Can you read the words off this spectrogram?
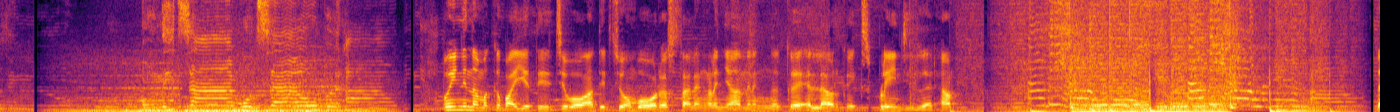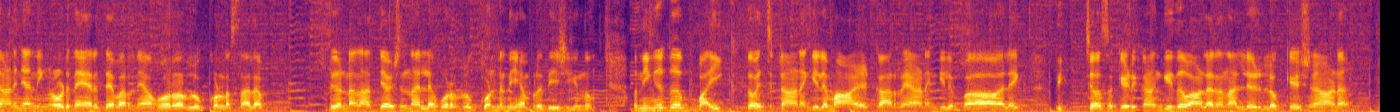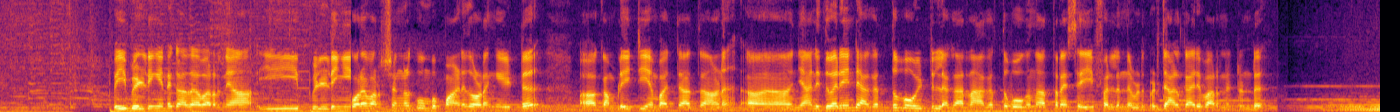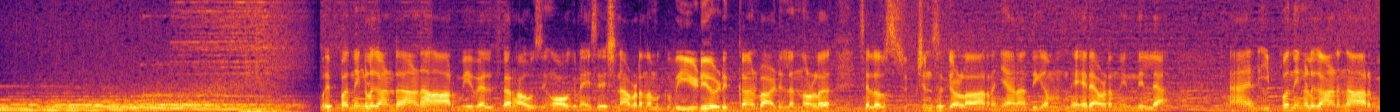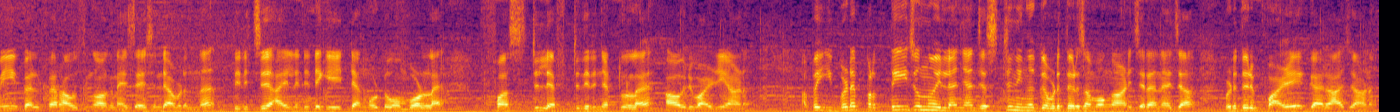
അപ്പോൾ ഇനി നമുക്ക് പയ്യെ തിരിച്ചു പോകാം. തിരിച്ചു പോകുമ്പോൾ ഓരോ സ്ഥലങ്ങളും ഞാൻ നിങ്ങൾക്ക് എല്ലാവർക്കും എക്സ്പ്ലെയിൻ ചെയ്തു തരാം. ഇതാണ് ഞാൻ നിങ്ങളോട് നേരത്തെ പറഞ്ഞ ഹൊറർ ലുക്കുള്ള സ്ഥലം. ഇതുകൊണ്ടാണ് അത്യാവശ്യം നല്ല ഹൊറർ ലുക്ക് ഉണ്ടെന്ന് ഞാൻ പ്രതീക്ഷിക്കുന്നു. അപ്പോൾ നിങ്ങൾക്ക് ബൈക്കൊക്കെ വെച്ചിട്ടാണെങ്കിലും ആൾക്കാരുടെ ആണെങ്കിലും ലൈക്ക് പിക്ചേഴ്സൊക്കെ എടുക്കണമെങ്കിൽ ഇത് വളരെ നല്ലൊരു ലൊക്കേഷനാണ് അപ്പോൾ ഈ ബിൽഡിങ്ങിന്റെ കഥ പറഞ്ഞാൽ ഈ ബിൽഡിങ് കുറേ വർഷങ്ങൾക്ക് മുമ്പ് പണി തുടങ്ങിയിട്ട് കംപ്ലീറ്റ് ചെയ്യാൻ പറ്റാത്തതാണ്. ഞാൻ ഇതുവരെ എന്റെ അകത്ത് പോയിട്ടില്ല. കാരണം അകത്ത് പോകുന്നത് അത്രയും സേഫ് അല്ലെന്ന് ഇവിടുത്തെ ആൾക്കാർ പറഞ്ഞിട്ടുണ്ട്. ഇപ്പം നിങ്ങൾ കണ്ടതാണ് ആർമി വെൽഫെയർ ഹൗസിംഗ് ഓർഗനൈസേഷൻ. അവിടെ നമുക്ക് വീഡിയോ എടുക്കാൻ പാടില്ലെന്നുള്ള ചില റെസ്ട്രിക്ഷൻസ് ഒക്കെ ഉള്ള കാരണം ഞാൻ അധികം നേരെ അവിടെ നിന്നില്ല. ആൻഡ് ഇപ്പോൾ നിങ്ങൾ കാണുന്ന ആർമി വെൽഫെയർ ഹൗസിംഗ് ഓർഗനൈസേഷന്റെ അവിടുന്ന് തിരിച്ച് ഐലൻഡിന്റെ ഗേറ്റ് അങ്ങോട്ട് പോകുമ്പോൾ ഉള്ള ഫസ്റ്റ് ലെഫ്റ്റ് തിരിഞ്ഞിട്ടുള്ള ആ ഒരു വഴിയാണ്. അപ്പോൾ ഇവിടെ പ്രത്യേകിച്ചൊന്നുമില്ല. ഞാൻ ജസ്റ്റ് നിങ്ങൾക്ക് ഇവിടുത്തെ ഒരു സംഭവം കാണിച്ചു തരാമെന്ന് വെച്ചാൽ ഇവിടുത്തെ ഒരു പഴയ ഗരാജാണ്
